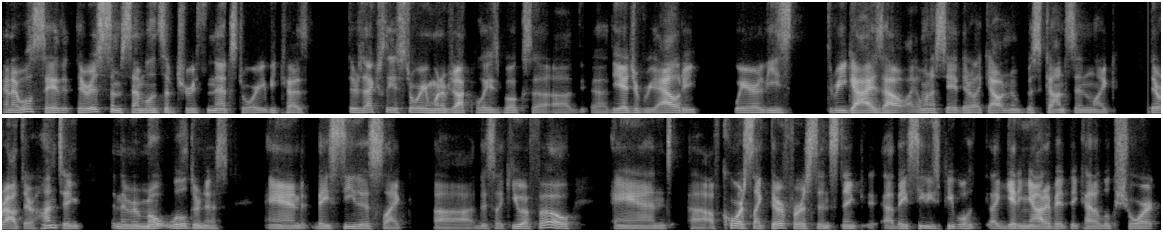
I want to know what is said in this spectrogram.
And I will say that there is some semblance of truth in that story because there's actually a story in one of Jacques Vallée's books, uh, uh, uh, The Edge of Reality, where these three guys out, I want to say they're like out in Wisconsin, like they're out there hunting in the remote wilderness, and they see this like uh, this like UFO, and uh, of course, like their first instinct, uh, they see these people like getting out of it. They kind of look short,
